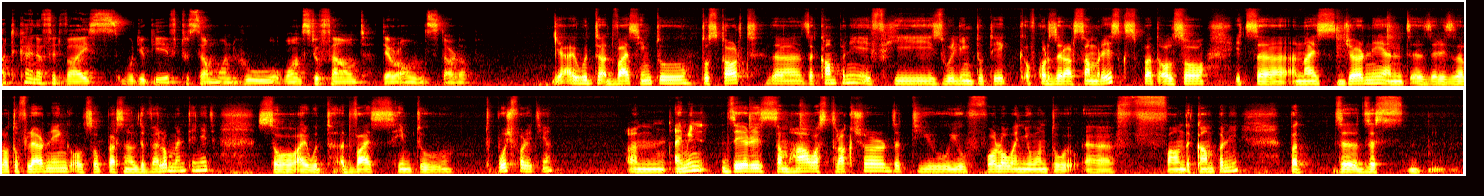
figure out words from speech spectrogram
What kind of advice would you give to someone who wants to found their own startup? Yeah, I would advise him to, to start the, the company if he is willing to take. Of course, there are some risks, but also it's a, a nice journey and uh, there is a lot of learning, also personal development in it. So I would advise him to, to push for it, yeah. Um, I mean, there is somehow a structure that you, you follow when you want to uh, found a company, but the, the,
